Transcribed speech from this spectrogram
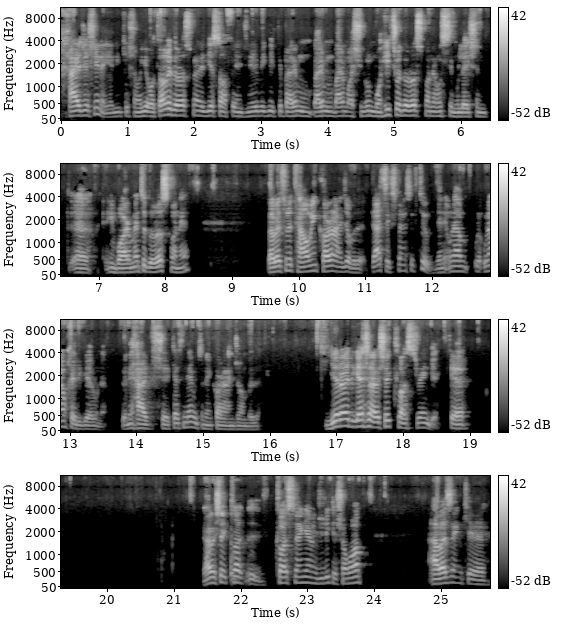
خرجش اینه. یعنی که شما یه اتاقی درست کنید یه software engineer بگید که برای برای برای ماشین اون محیط رو درست کنه اون simulation environment رو درست کنه و بتونه تمام این کار رو انجام بده. That's expensive too. یعنی اونم اونم خیلی گرونه. یعنی هر شرکتی نمی‌تونه این کار رو انجام بده. یه راه دیگه روش کلاسترینگه که روش کلاسترینگ هم اینجوری که شما عوض اینکه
